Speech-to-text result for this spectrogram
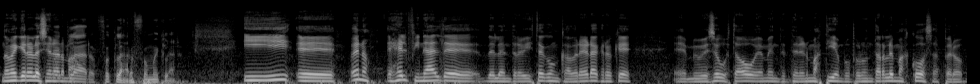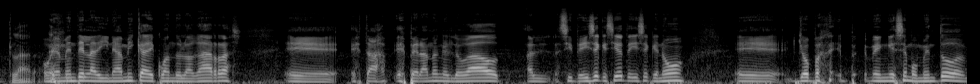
no me quiero Fue lesionar más. claro, fue claro, fue muy claro. Y eh, bueno, es el final de, de la entrevista con Cabrera. Creo que eh, me hubiese gustado, obviamente, tener más tiempo, preguntarle más cosas, pero Claro. obviamente en la dinámica de cuando lo agarras, eh, estás esperando en el dogado. al- si te dice que sí o te dice que no. Eh, yo en ese momento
